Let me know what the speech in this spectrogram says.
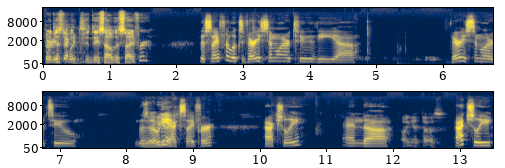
What, 30 does- what- seconds. did they solve the cipher? The cipher looks very similar to the, uh, very similar to the Zodiac? Zodiac, cipher, actually. And, uh, oh, yeah, it does. actually,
